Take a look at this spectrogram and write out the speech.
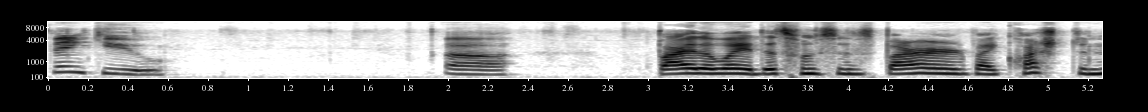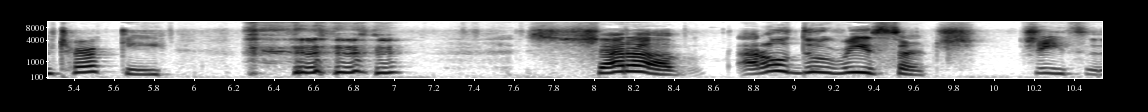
Thank you. Uh by the way, this one's inspired by Question Turkey. Shut up. I don't do research. Jesus.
